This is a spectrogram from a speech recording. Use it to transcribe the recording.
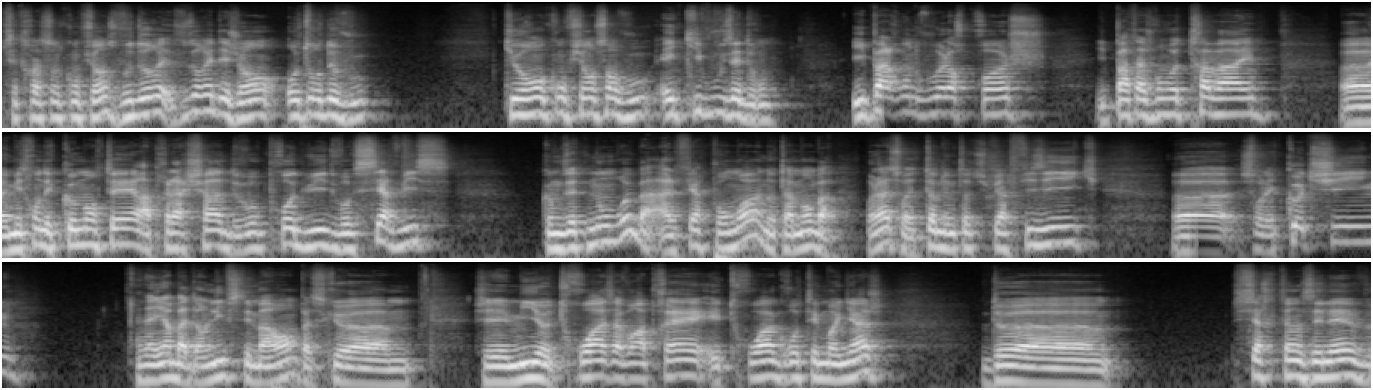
cette relation de confiance, vous aurez des gens autour de vous qui auront confiance en vous et qui vous aideront. Ils parleront de vous à leurs proches, ils partageront votre travail, euh, ils mettront des commentaires après l'achat de vos produits, de vos services. Comme vous êtes nombreux bah, à le faire pour moi, notamment bah, voilà, sur les tomes de méthode super physique, euh, sur les coachings. D'ailleurs, bah, dans le livre, c'est marrant parce que j'ai mis euh, trois avant-après et trois gros témoignages de euh, certains élèves,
